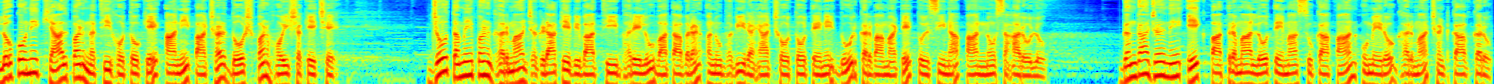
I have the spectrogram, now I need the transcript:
લોકોને ખ્યાલ પણ નથી હોતો કે આની પાછળ દોષ પણ હોઈ શકે છે. જો તમે પણ ઘરમાં ઝઘડા કે વિવાદથી ભરેલું વાતાવરણ અનુભવી રહ્યા છો તો તેને દૂર કરવા માટે તુલસીના પાનનો સહારો લો. ગંગાજળને એક પાત્રમાં લો તેમાં સૂકા પાન ઉમેરો ઘરમાં છંટકાવ કરો.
